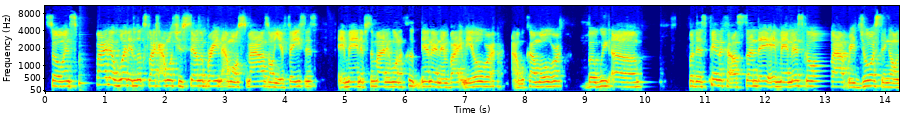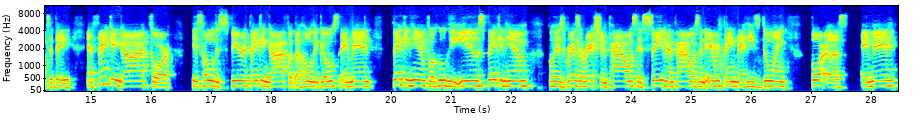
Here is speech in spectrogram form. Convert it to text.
So, in spite of what it looks like, I want you celebrating. I want smiles on your faces. Amen. If somebody want to cook dinner and invite me over, I will come over. But we, uh, for this Pentecost Sunday, amen, let's go out rejoicing on today and thanking God for his Holy Spirit, thanking God for the Holy Ghost, amen, thanking him for who he is, thanking him for his resurrection powers, his saving powers, and everything that he's doing for us, amen.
